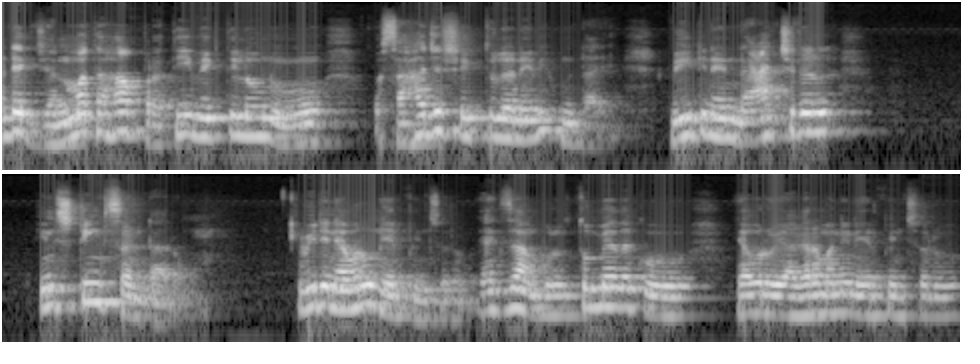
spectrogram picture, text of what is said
అంటే జన్మత ప్రతి వ్యక్తిలోనూ సహజ శక్తులు అనేవి ఉంటాయి. వీటిని న్యాచురల్ ఇన్స్టింక్ట్స్ అంటారు. వీటిని ఎవరు నేర్పించరు. ఎగ్జాంపుల్ తుమ్మెదకు ఎవరు ఎగరమని నేర్పించరు.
